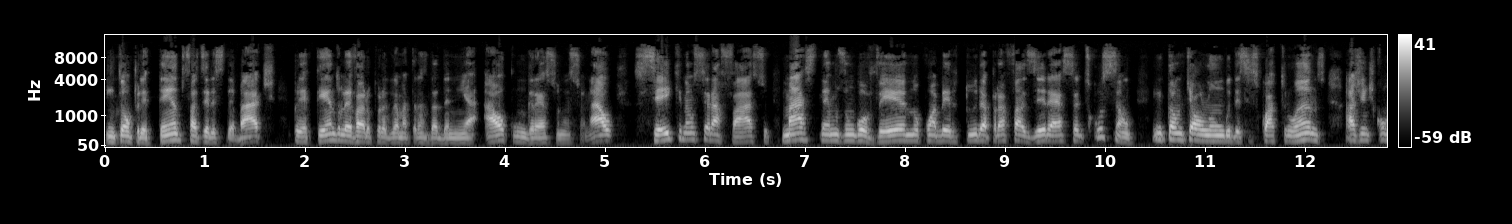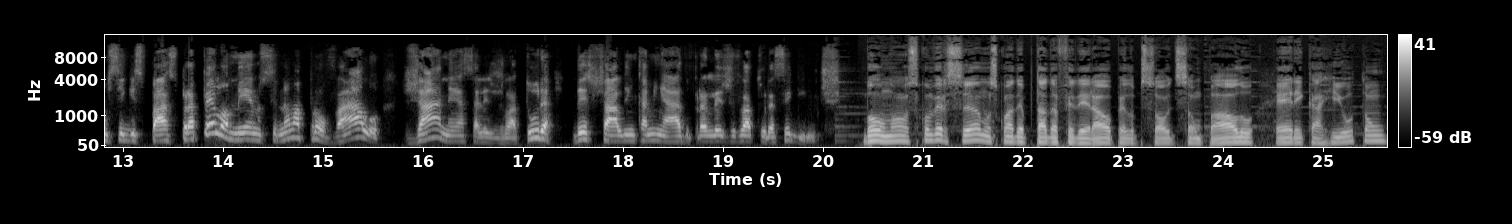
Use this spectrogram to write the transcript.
Então, pretendo fazer esse debate, pretendo levar o programa Transdadania ao Congresso Nacional. Sei que não será fácil, mas temos um governo com abertura para fazer essa discussão. Então, que ao longo desses quatro anos a gente consiga espaço para, pelo menos, se não aprová-lo já nessa legislatura, deixá-lo encaminhado para a legislatura seguinte. Bom, nós conversamos com a deputada federal pelo PSOL de São Paulo, Érica Hilton,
